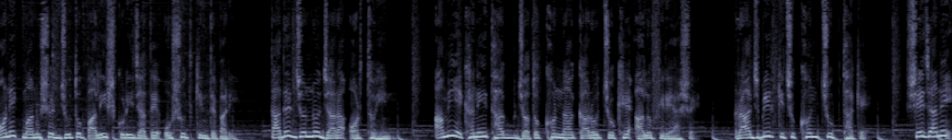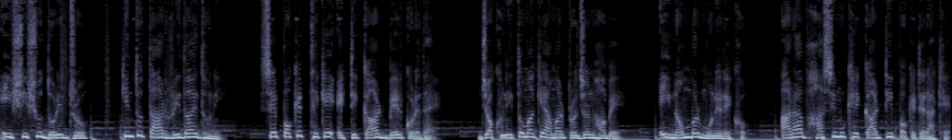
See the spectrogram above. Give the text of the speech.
অনেক মানুষের জুতো পালিশ করি যাতে ওষুধ কিনতে পারি। তাদের জন্য যারা অর্থহীন। আমি এখানেই থাকব যতক্ষণ না কারও চোখে আলো ফিরে আসে। রাজবীর কিছুক্ষণ চুপ থাকে। সে জানে এই শিশু দরিদ্র, কিন্তু তার হৃদয় ধনী। সে পকেট থেকে একটি কার্ড বের করে দেয়। যখনই তোমাকে আমার প্রয়োজন হবে, এই নম্বর মনে রেখো। আরাব হাসি মুখে কার্ডটি পকেটে রাখে।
